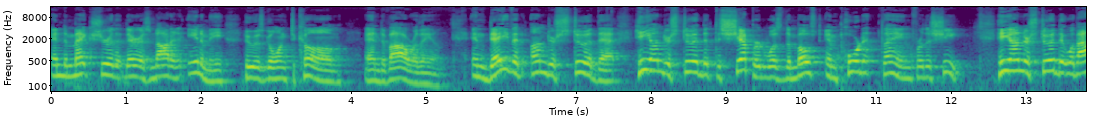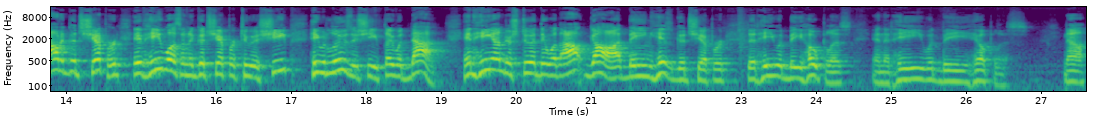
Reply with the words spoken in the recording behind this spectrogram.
and to make sure that there is not an enemy who is going to come and devour them. And David understood that. He understood that the shepherd was the most important thing for the sheep. He understood that without a good shepherd, if he wasn't a good shepherd to his sheep, he would lose his sheep. They would die. And he understood that without God being his good shepherd, that he would be hopeless and that he would be helpless. Now,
